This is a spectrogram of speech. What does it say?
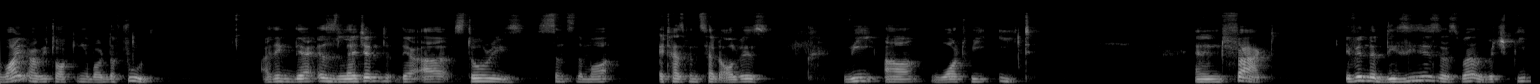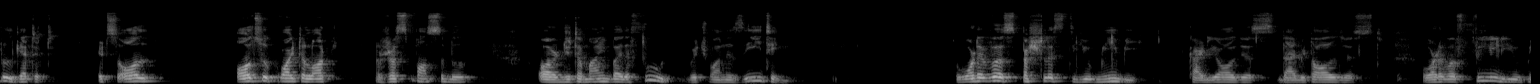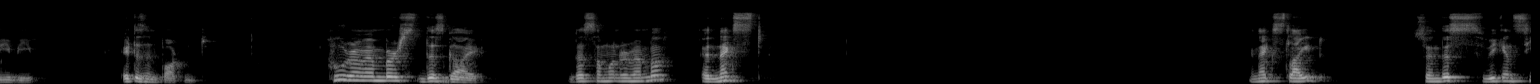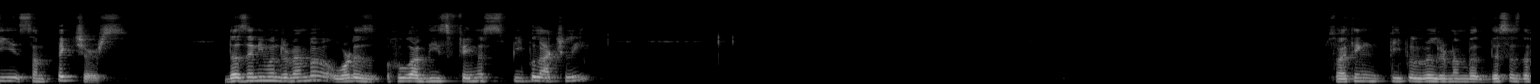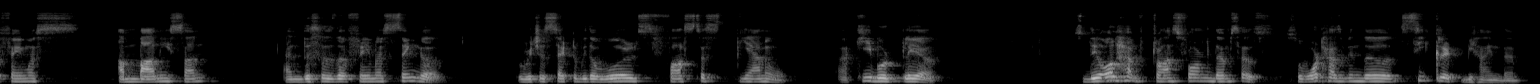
why are we talking about the food? I think there is legend, there are stories since the more it has been said always we are what we eat. And in fact, even the diseases as well, which people get it, it's all also quite a lot responsible or determined by the food which one is eating. Whatever specialist you may be, cardiologist, diabetologist, whatever field you may be, it is important. Who remembers this guy? Does someone remember? Uh, next. Next slide. So in this, we can see some pictures. Does anyone remember what is who are these famous people actually? So I think people will remember this is the famous Ambani son, and this is the famous singer, which is said to be the world's fastest piano uh, keyboard player. So they all have transformed themselves. So what has been the secret behind them?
